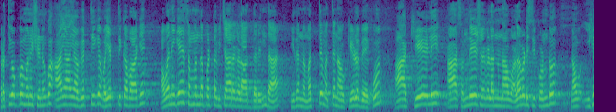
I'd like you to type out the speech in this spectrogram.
ಪ್ರತಿಯೊಬ್ಬ ಮನುಷ್ಯನಿಗೂ ಆಯಾಯ ವ್ಯಕ್ತಿಗೆ ವೈಯಕ್ತಿಕವಾಗಿ ಅವನಿಗೇ ಸಂಬಂಧಪಟ್ಟ ವಿಚಾರಗಳಾದ್ದರಿಂದ ಇದನ್ನು ಮತ್ತೆ ಮತ್ತೆ ನಾವು ಕೇಳಬೇಕು. ಆ ಕೇಳಿ, ಆ ಸಂದೇಶಗಳನ್ನು ನಾವು ಅಳವಡಿಸಿಕೊಂಡು ನಾವು ಇಹ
